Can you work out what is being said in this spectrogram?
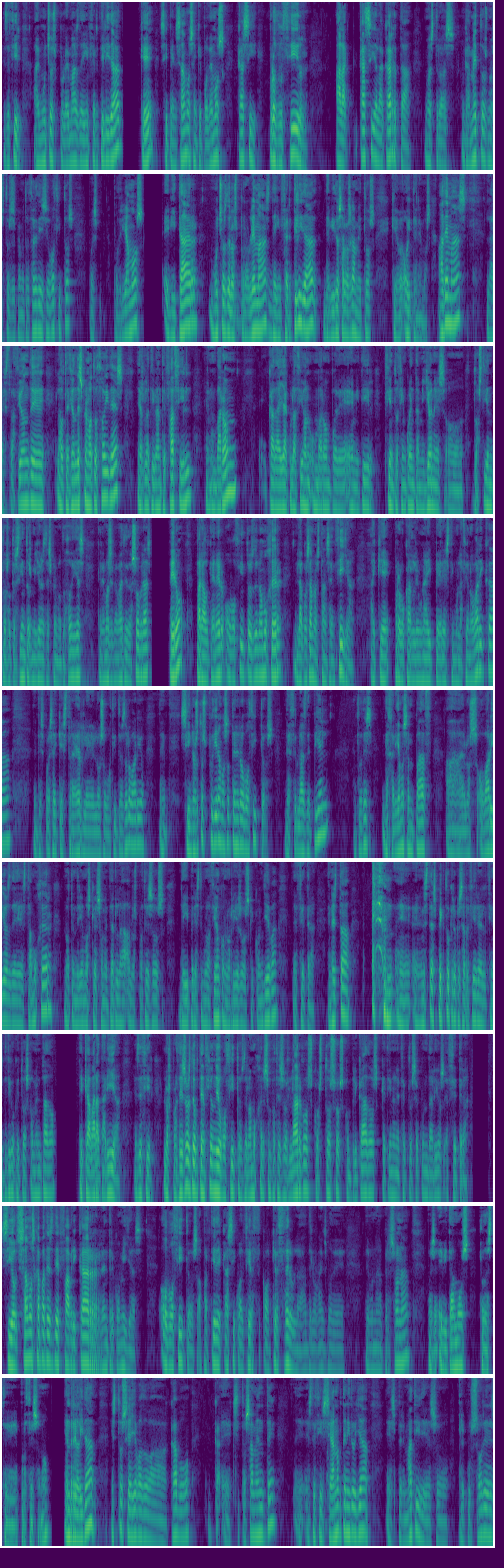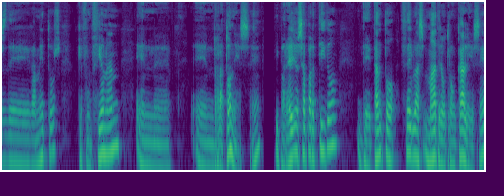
Es decir, hay muchos problemas de infertilidad que, si pensamos en que podemos casi producir a la, casi a la carta nuestros gametos, nuestros espermatozoides y ovocitos, pues podríamos evitar muchos de los problemas de infertilidad debidos a los gametos que hoy tenemos. Además, la extracción de la obtención de espermatozoides es relativamente fácil en un varón. Cada eyaculación un varón puede emitir 150 millones o 200 o 300 millones de espermatozoides. Tenemos espermatozoides sobras. Pero para obtener ovocitos de una mujer la cosa no es tan sencilla. Hay que provocarle una hiperestimulación ovárica, después hay que extraerle los ovocitos del ovario. Eh, si nosotros pudiéramos obtener ovocitos de células de piel, entonces dejaríamos en paz a los ovarios de esta mujer, no tendríamos que someterla a los procesos de hiperestimulación con los riesgos que conlleva, etc. En, esta, eh, en este aspecto creo que se refiere el científico que tú has comentado, de que abarataría. Es decir, los procesos de obtención de ovocitos de la mujer son procesos largos, costosos, complicados, que tienen efectos secundarios, etc. Si somos capaces de fabricar, entre comillas, ovocitos a partir de casi cualquier, cualquier célula del organismo de, una persona, pues evitamos todo este proceso, ¿no? En realidad, esto se ha llevado a cabo exitosamente, eh, es decir, se han obtenido ya espermátides o precursores de gametos que funcionan en, eh, ratones. ¿eh? Y para ello se ha partido de tanto células madre o troncales,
